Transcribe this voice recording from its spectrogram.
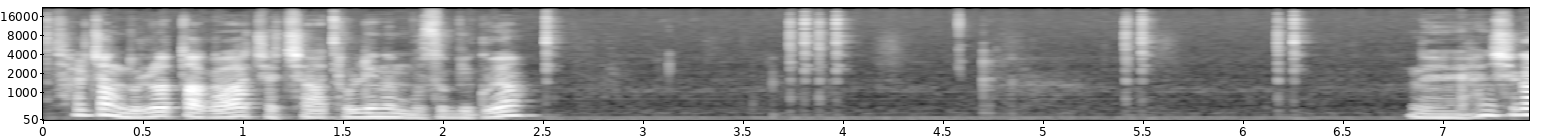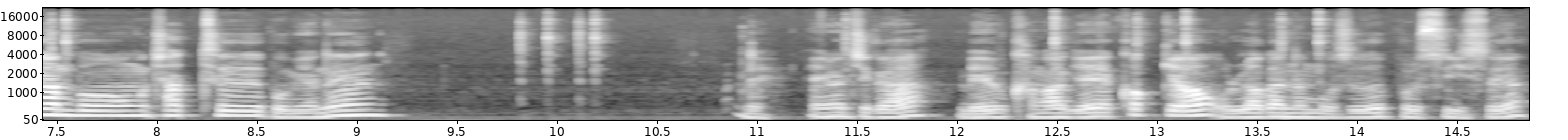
살짝 눌렀다가 재차 돌리는 모습이고요. 네, 1시간봉 차트 보면은 네, 에너지가 매우 강하게 꺾여 올라가는 모습 볼 수 있어요.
